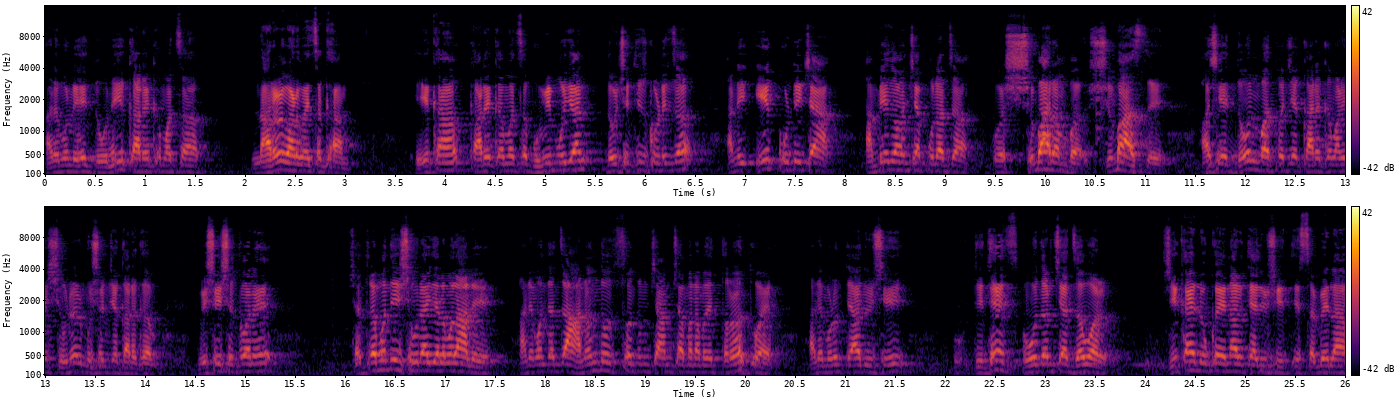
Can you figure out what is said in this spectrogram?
आणि म्हणून हे दोन्ही कार्यक्रमाचा नारळ वाढवायचं काम. एका कार्यक्रमाचं भूमिपूजन दोनशे तीस कोटीचं आणि एक कोटीच्या आंबेगावांच्या पुलाचा व शुभारंभ शुभ असते असे दोन महत्त्वाचे कार्यक्रम आणि शिवनेर भूषणचे कार्यक्रम. विशेषत्वाने छत्रपती शिवराय जन्माला आले आणि मग त्यांचा आनंदोत्सव तुमच्या आमच्या मनामध्ये तरळतोय. आणि म्हणून त्या दिवशी तिथेच ओदरच्या जवळ जे काही लोक येणार त्या दिवशी ते सभेला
